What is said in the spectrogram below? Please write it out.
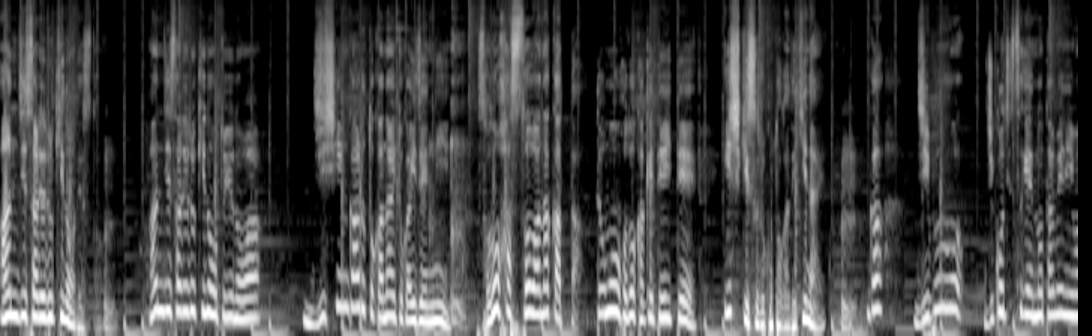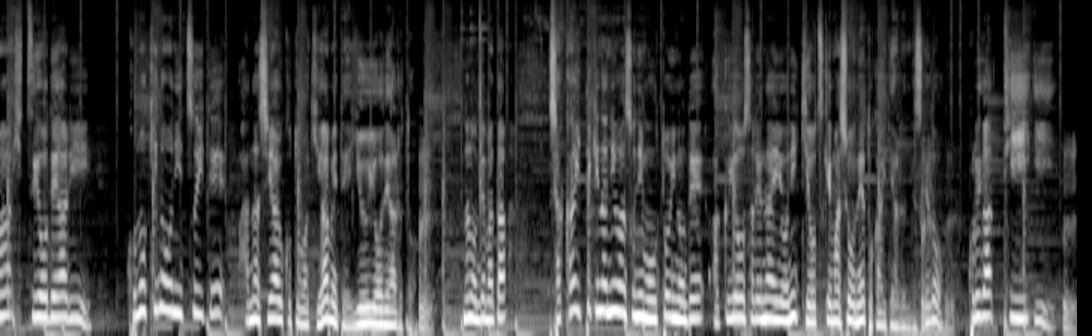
暗示される機能ですと。うん。暗示される機能というのは、自信があるとかないとか以前に、その発想はなかったって思うほど欠けていて、意識することができない。うん。が自分を自己実現のためには必要でありこの機能について話し合うことは極めて有用であるとうん。なのでまた社会的なニュアンスにも疎いので悪用されないように気をつけましょうねと書いてあるんですけど、うんこれが TE うん。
